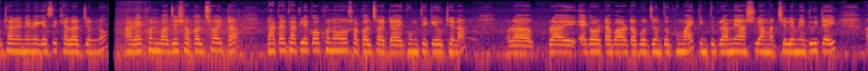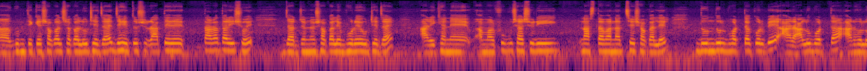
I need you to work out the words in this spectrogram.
উঠানে নেমে গেছে খেলার জন্য। আর এখন বাজে সকাল ছয়টা। ঢাকায় থাকলে কখনো সকাল ছয়টায় ঘুম থেকে উঠে না। ওরা প্রায় এগারোটা, বারোটা পর্যন্ত ঘুমায়। কিন্তু গ্রামে আসলে আমার ছেলে মেয়ে দুইটাই ঘুম থেকে সকাল সকাল উঠে যায়। যেহেতু রাতে তাড়াতাড়ি শোয়, যার জন্য সকালে ভোরে উঠে যায়। আর এখানে আমার ফুপু শাশুড়ি নাস্তা বানাচ্ছে সকালের। দুন্দুল ভর্তা করবে, আর আলু ভর্তা, আর হলো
